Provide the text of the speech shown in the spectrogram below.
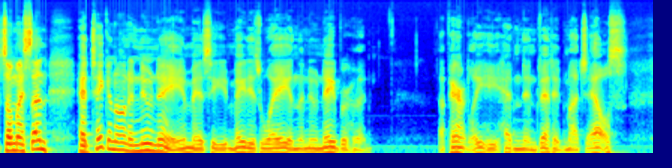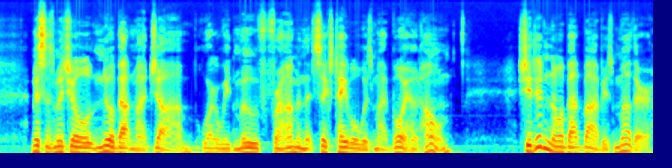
So my son had taken on a new name as he made his way in the new neighborhood. Apparently, he hadn't invented much else. Mrs. Mitchell knew about my job, where we'd moved from, and that Six Table was my boyhood home. She didn't know about Bobby's mother.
